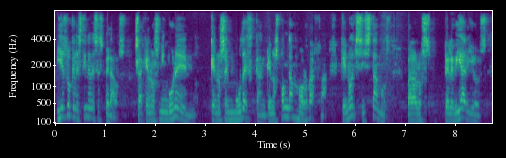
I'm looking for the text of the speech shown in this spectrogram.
Y es lo que les tiene desesperados. O sea, que nos ninguneen, que nos enmudezcan, que nos pongan mordaza, que no existamos para los telediarios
